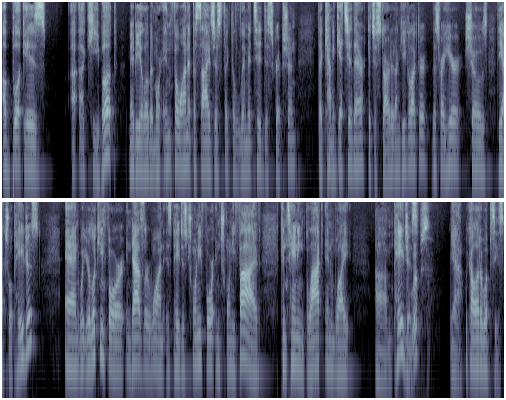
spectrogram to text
a book is a, a key book, maybe a little bit more info on it besides just like the limited description that kind of gets you there, gets you started on Key Collector. This right here shows the actual pages. And what you're looking for in Dazzler 1 is pages 24 and 25 containing black and white um, pages. Whoops. Yeah, we call it a whoopsies.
